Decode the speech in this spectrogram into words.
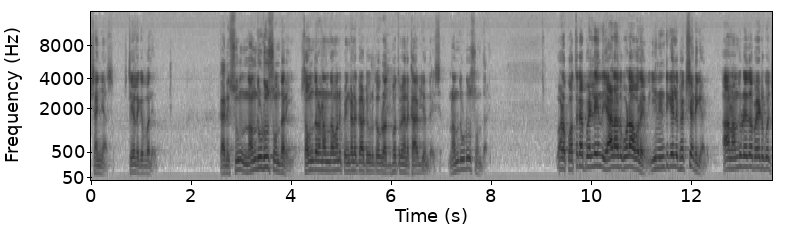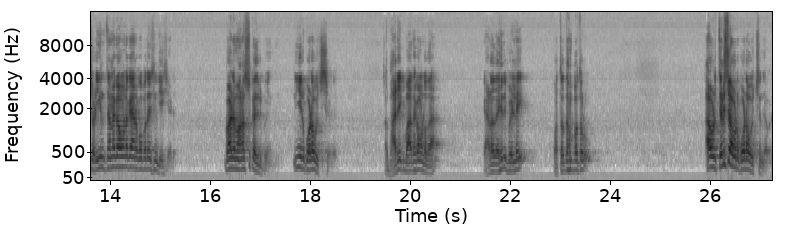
సన్యాసం. స్త్రీలకు ఇవ్వలేదు. కానీ సు నందుడు సుందరి. సౌందరనందం అని పింగళకాటూరు కవులు అద్భుతమైన కావ్యం రాశారు. నందుడు సుందరి. వాళ్ళ కొత్తగా పెళ్ళయింది ఏడాది కూడా అవ్వలేదు. ఈయన ఇంటికి వెళ్ళి భిక్ష అడిగాడు. ఆ నందుడు ఏదో బయటకు వచ్చాడు ఈయన తినగా ఉండగా ఆయనకు ఉపదేశం చేశాడు. వాడి మనస్సు కదిలిపోయింది. ఈయన కూడా వచ్చాడు. ఆ భార్యకి బాధగా ఉండదా? ఏడాది అయింది పెళ్ళి. కొత్త దంపతులు. ఆవిడ తెలిసి ఆవిడ కూడా వచ్చింది ఆవిడ.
